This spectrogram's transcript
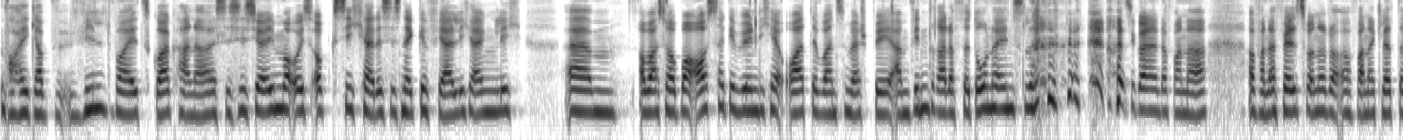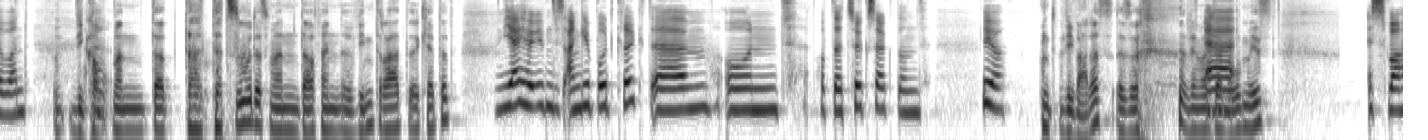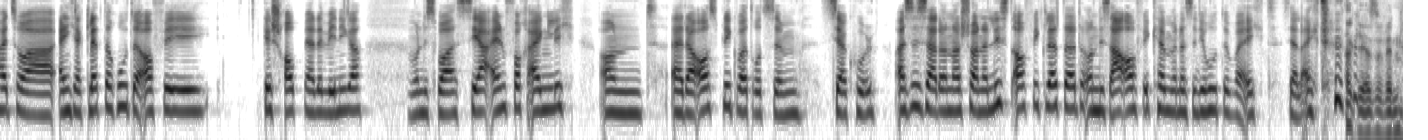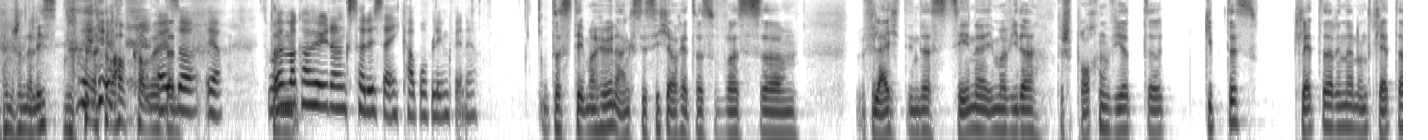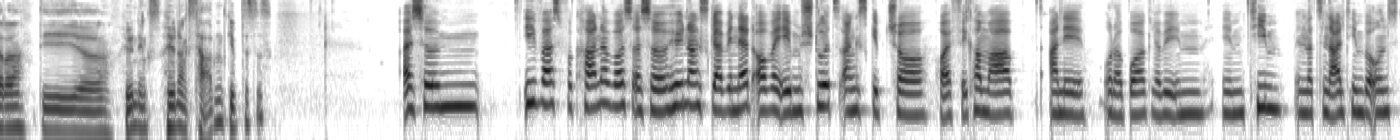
Boah, ich glaube, wild war jetzt gar keiner. Also es ist ja immer alles abgesichert, es ist nicht gefährlich eigentlich. Ähm, aber so ein paar außergewöhnliche Orte waren zum Beispiel am Windrad auf der Donauinsel, also gar nicht auf einer, auf einer Felswand oder auf einer Kletterwand. Wie kommt man da, da, dazu, dass man da auf ein Windrad äh, klettert? Ja, ich habe eben das Angebot gekriegt ähm, und habe dazu gesagt und ja. Und wie war das, also wenn man äh, da oben ist? Es war halt so eine, eigentlich eine Kletterroute aufgeschraubt, mehr oder weniger. Und es war sehr einfach eigentlich. Und äh, der Ausblick war trotzdem sehr cool. Also ist ja dann ein Journalist aufgeklettert und ist auch aufgekommen, also die Route war echt sehr leicht. Okay, also wenn, wenn Journalisten aufkommen, dann... Also ja, wenn man keine Höhenangst hat, ist es eigentlich kein Problem gewesen. Ja. Das Thema Höhenangst ist sicher auch etwas, was ähm, vielleicht in der Szene immer wieder besprochen wird. Äh, gibt es Kletterinnen und Kletterer, die äh, Höhenangst, Höhenangst haben? Gibt es das? Also ich weiß von keiner was, also Höhenangst glaube ich nicht, aber eben Sturzangst gibt es schon häufig. Haben wir auch eine oder ein paar, glaube ich, im, im Team, im Nationalteam bei uns.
